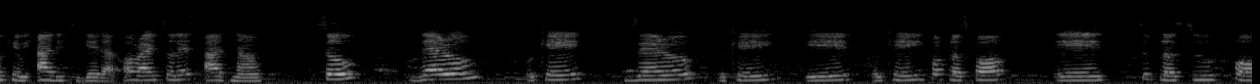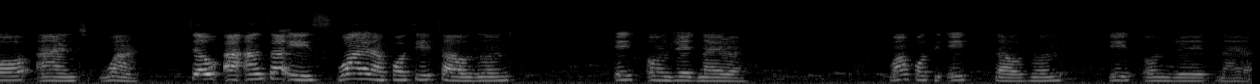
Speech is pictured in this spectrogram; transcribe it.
Okay we add it together. All right so let's add now. So zero okay zero okay eight okay four plus four eight two plus two four and one. So our answer is one hundred and forty-eight thousand eight hundred naira. one forty-eight thousand eight hundred naira.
